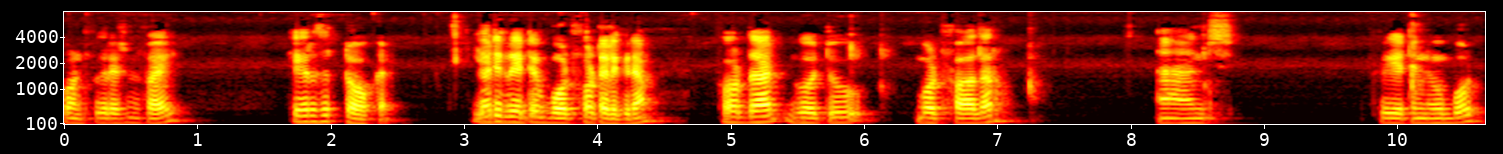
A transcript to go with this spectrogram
configuration file. Here is a token. You have to create a bot for telegram. For that go to bot father and create a new bot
